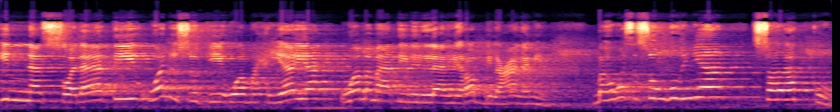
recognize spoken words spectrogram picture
inna salati wa nusuki wa mahyaya wa mamati lillahi rabbil alamin. Bahwa sesungguhnya salatku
